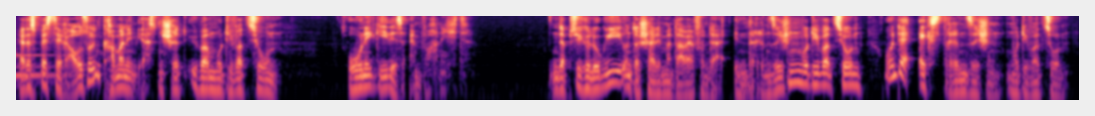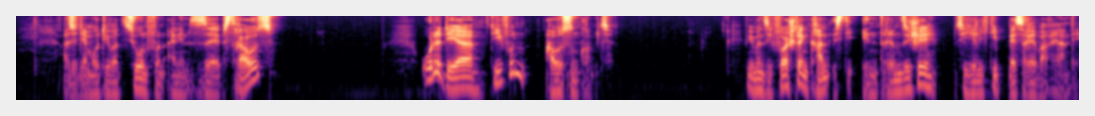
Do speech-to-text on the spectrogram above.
Ja, das Beste rausholen kann man im ersten Schritt über Motivation. Ohne geht es einfach nicht. In der Psychologie unterscheidet man dabei von der intrinsischen Motivation und der extrinsischen Motivation. Also der Motivation von einem selbst raus oder der, die von außen kommt. Wie man sich vorstellen kann, ist die intrinsische sicherlich die bessere Variante.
